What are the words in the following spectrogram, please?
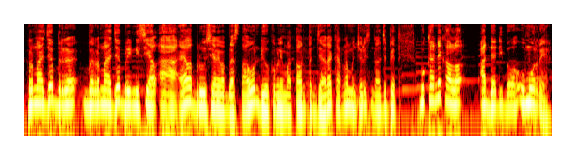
Remaja ber, beremaja berinisial AAL berusia 15 tahun dihukum lima tahun penjara karena mencuri sendal jepit. Bukannya kalau ada di bawah umur ya?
